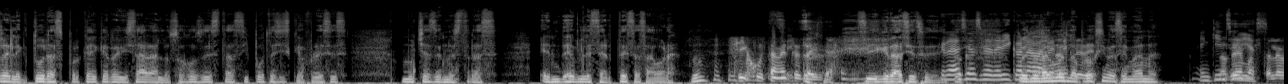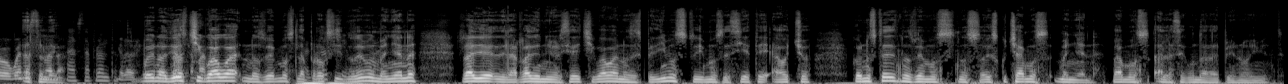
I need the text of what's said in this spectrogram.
relecturas, porque hay que revisar a los ojos de estas hipótesis que ofreces muchas de nuestras endebles certezas ahora, ¿no? Sí, justamente es la idea. Sí, gracias, Federico. Gracias, Federico. Pues nos vemos la próxima semana. En 15 días. Hasta luego. hasta, pronto. Bueno, adiós Chihuahua. Nos vemos la próxima. Nos vemos mañana. Radio de la Radio Universidad de Chihuahua. Nos despedimos. Estuvimos de 7 a 8 con ustedes. Nos vemos, nos escuchamos mañana. Vamos a la segunda hora del primer movimiento.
